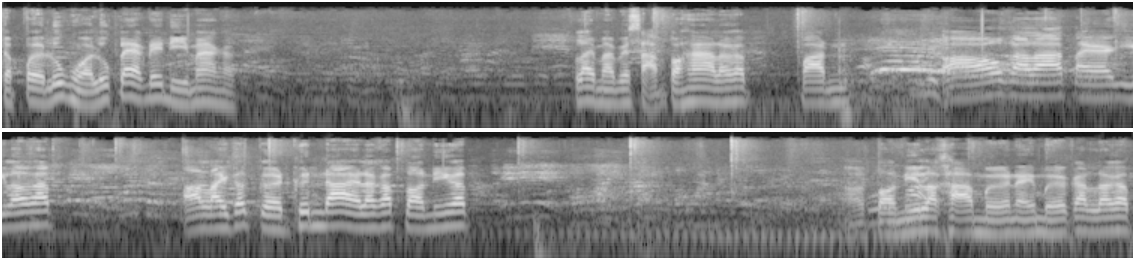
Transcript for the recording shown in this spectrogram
จะเปิดลูกหัวลูกแรกได้ดีมากครับ ไล่มาเป็นสามต่อห้าแล้วครับ ปันเอากะลาแตกอีกแล้วครับ อะไรก็เกิดขึ้นได้แล้วครับ ตอนนี้ครับอตอนนี้ราคาเหมือไหนเหมือกันแล้วครับ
